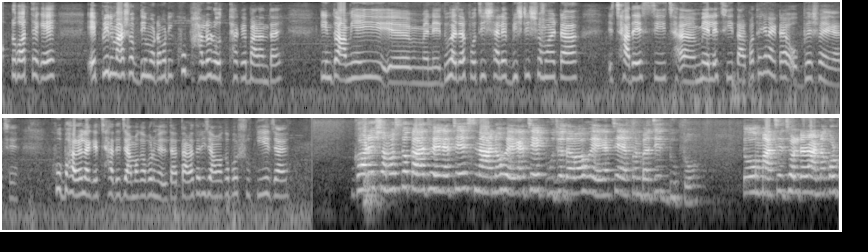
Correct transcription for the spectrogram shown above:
অক্টোবর থেকে এপ্রিল মাস অবধি মোটামুটি খুব ভালো রোদ থাকে বারান্দায়। কিন্তু আমি এই মানে দু হাজার পঁচিশ সালে বৃষ্টির সময়টা ছাদে এসেছি মেলেছি, তারপর থেকে না একটা অভ্যেস হয়ে গেছে। খুব ভালো লাগে ছাদে জামা কাপড় মেলতে তাড়াতাড়ি জামা কাপড় শুকিয়ে যায়। ঘরের সমস্ত কাজ হয়ে গেছে, স্নানও হয়ে গেছে, পুজো দেওয়া হয়ে গেছে, এখন বাজে দুটো। তো মাছের ঝোলটা রান্না করব।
